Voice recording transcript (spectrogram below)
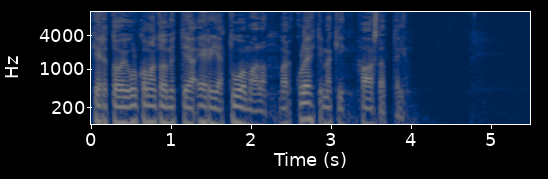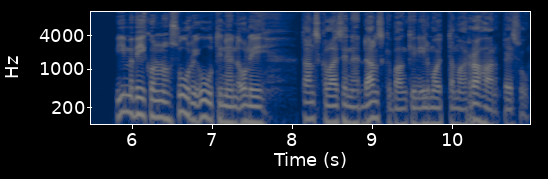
Kertoi ulkomaan toimittaja Erja Tuomala. Markku Lehtimäki haastatteli. Viime viikon suuri uutinen oli tanskalaisen Danske Bankin ilmoittama rahanpesu.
